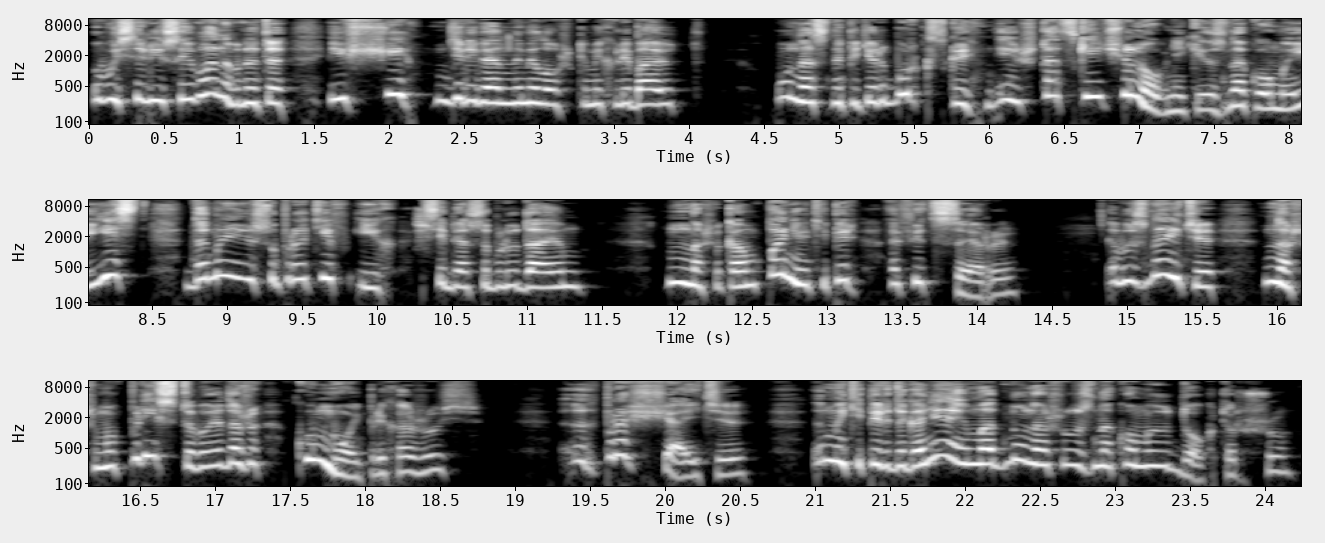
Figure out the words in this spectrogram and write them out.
Василиса Ивановна-то ищи деревянными ложками хлебают. У нас на Петербургской и штатские чиновники знакомые есть, да мы, супротив их, себя соблюдаем. Наша компания теперь офицеры. Вы знаете, нашему приставу я даже кумой прихожусь. Э, прощайте, мы теперь догоняем одну нашу знакомую докторшу.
